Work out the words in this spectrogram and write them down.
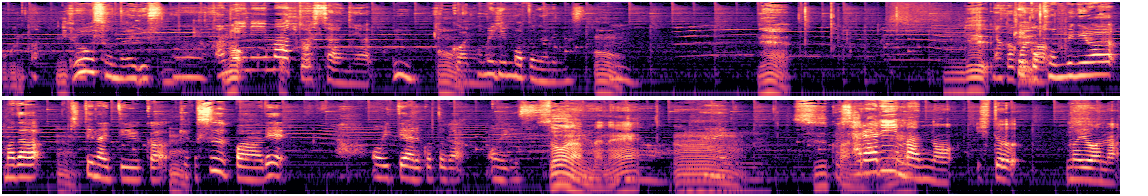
ローソンないですね。うん。ファミリーマートさんにあうん。うん結構ありファますミリーマートにあります。ううんん。ねえでなんかこの結構コンビニはまだうん。来てないっていうか、うん。結構スーパーで置いてあることが多いです。そうなんだね。ううん。んスーパーなんだね。サラリーマンの人のような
